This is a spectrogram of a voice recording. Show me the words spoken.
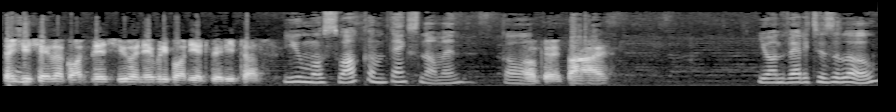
Thank you, Shayla. God bless you and everybody at Veritas. You most welcome. Thanks, Norman. Go on. Okay, bye. You're on Veritas. Hello.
